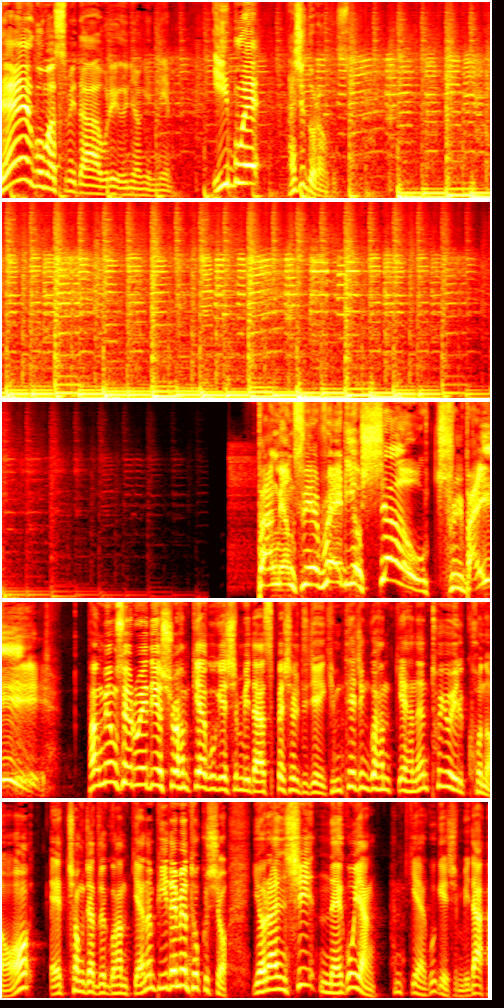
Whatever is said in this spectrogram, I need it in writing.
네, 고맙습니다. 우리 은영이님. 2부에 다시 돌아오겠습니다. 박명수의 라디오 쇼 출발 박명수의 라디오쇼 함께하고 계십니다. 스페셜 DJ 김태진과 함께하는 토요일 코너 애청자들과 함께하는 비대면 토크쇼 11시 내 고향 함께하고 계십니다.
